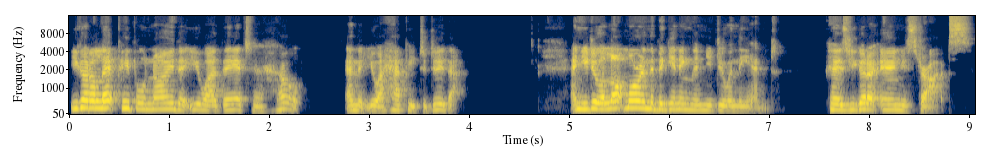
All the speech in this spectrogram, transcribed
You got to let people know that you are there to help and that you are happy to do that. And you do a lot more in the beginning than you do in the end because you got to earn your stripes.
